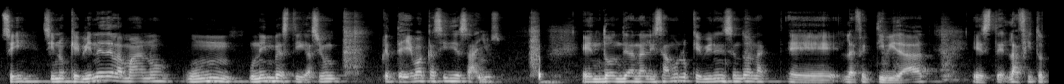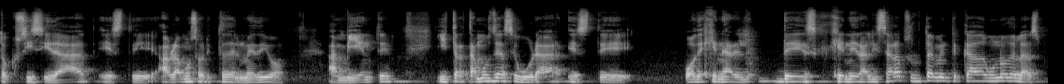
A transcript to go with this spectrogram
¿sí? Sino que viene de la mano un, una investigación que te lleva casi 10 años, en donde analizamos lo que viene siendo la, eh, la efectividad, este, la fitotoxicidad, este, hablamos ahorita del medio ambiente y tratamos de asegurar este, o de, general, de generalizar absolutamente cada uno de las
